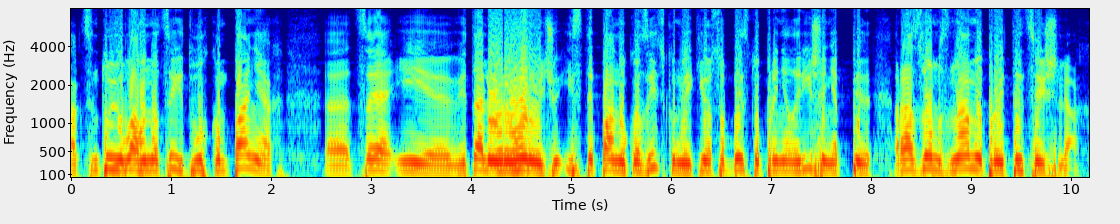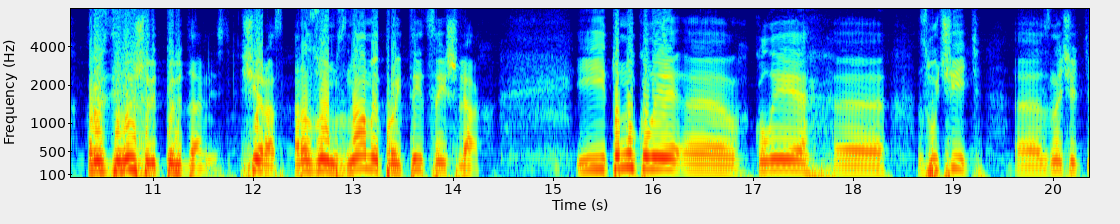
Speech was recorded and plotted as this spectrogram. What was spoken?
акцентую увагу на цих двох компаніях. Це і Віталію Григоровичу, і Степану Козицькому, які особисто прийняли рішення разом з нами пройти цей шлях, розділивши відповідальність. Ще раз, разом з нами пройти цей шлях. І тому, коли, е, коли е, звучить, е, значить,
